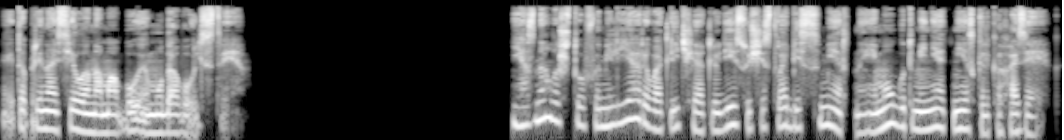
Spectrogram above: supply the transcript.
Это приносило нам обоим удовольствие. Я знала, что фамильяры, в отличие от людей, существа бессмертные и могут менять несколько хозяек.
